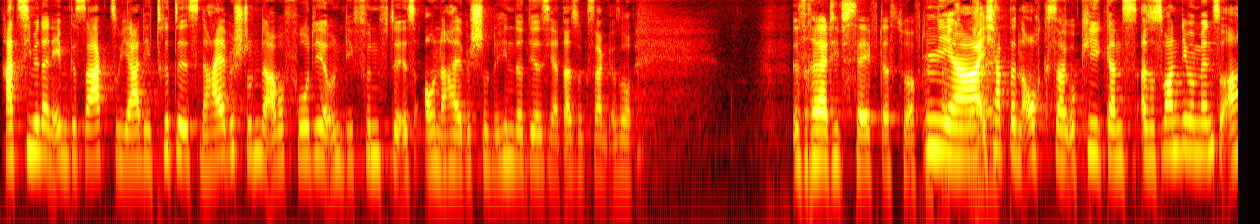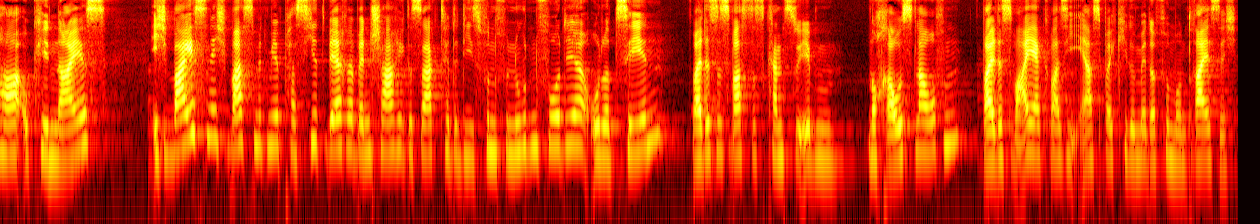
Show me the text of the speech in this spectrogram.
hat sie mir dann eben gesagt, so ja, die dritte ist eine halbe Stunde aber vor dir und die fünfte ist auch eine halbe Stunde hinter dir. Sie hat also gesagt, also ist relativ safe, dass du auf dem Platz Ja, bleibst. ich habe dann auch gesagt, okay, ganz, also es war in dem Moment so, aha, okay, nice. Ich weiß nicht, was mit mir passiert wäre, wenn Shari gesagt hätte, die ist fünf Minuten vor dir oder zehn, weil das ist was, das kannst du eben noch rauslaufen, weil das war ja quasi erst bei Kilometer 35.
